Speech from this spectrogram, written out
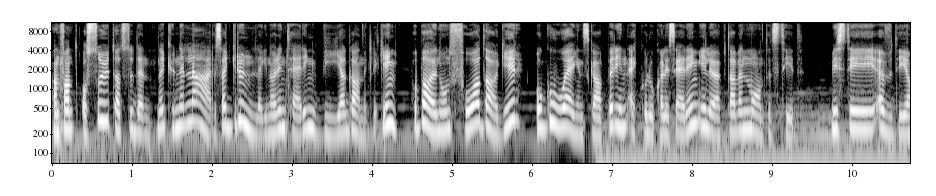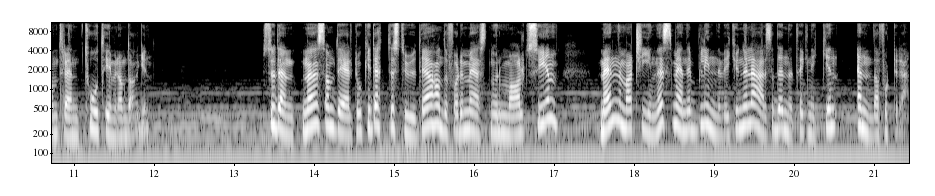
Han fant også ut at studentene kunne lære seg grunnleggende orientering via ganeklikking på bare noen få dager og gode egenskaper innen ekkolokalisering i løpet av en måneds tid, hvis de øvde i omtrent to timer om dagen. Studentene som deltok i dette studiet, hadde for det meste normalt syn, men Martinez mener blinde vil kunne lære seg denne teknikken enda fortere.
